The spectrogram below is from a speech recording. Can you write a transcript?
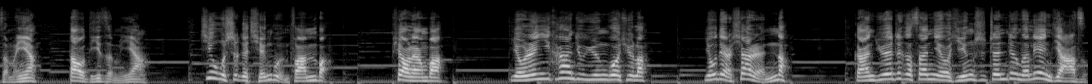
怎么样？到底怎么样？就是个前滚翻吧，漂亮吧？有人一看就晕过去了，有点吓人呐。感觉这个三角形是真正的练家子，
